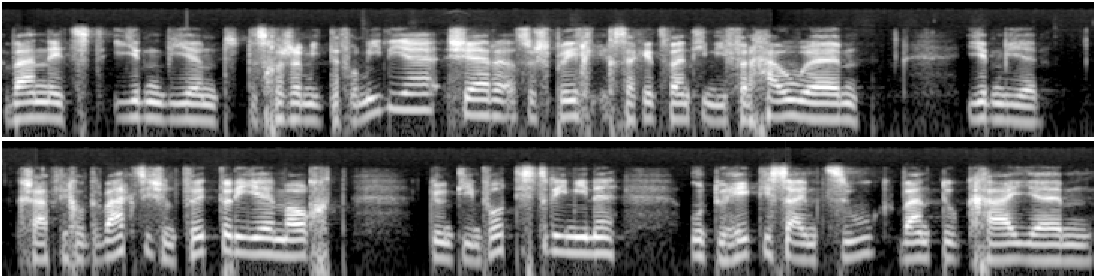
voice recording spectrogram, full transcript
wenn jetzt irgendwie, und das kannst du ja mit der Familie sharen, also sprich, ich sage jetzt, wenn deine Frau ähm, irgendwie geschäftlich unterwegs ist und Fotos macht, gehen die im Fotostream rein und du hättest es im Zug, wenn du kein ähm,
